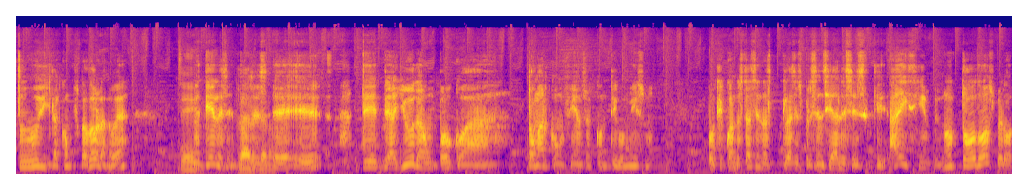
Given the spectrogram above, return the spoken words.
tú y la computadora, ¿no ve? Sí. ¿Me entiendes? Entonces, eh, eh, te, ayuda un poco a tomar confianza contigo mismo. Porque cuando estás en las clases presenciales es que hay siempre, no todos, pero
